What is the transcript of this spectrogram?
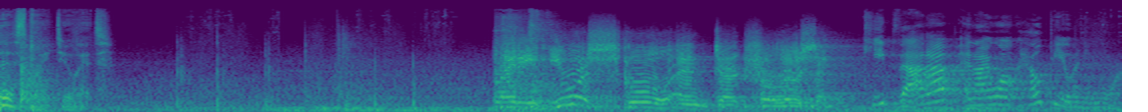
This might do it. Lady, you are school and dirt for loosing. Keep that up and I won't help you anymore.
